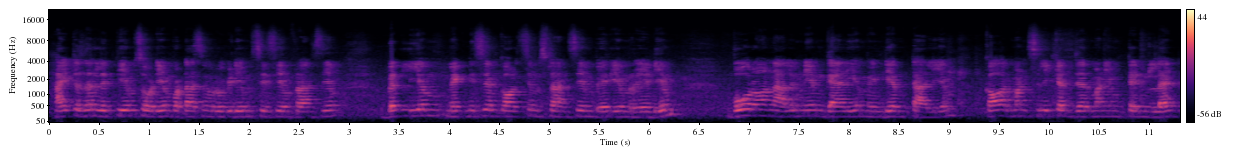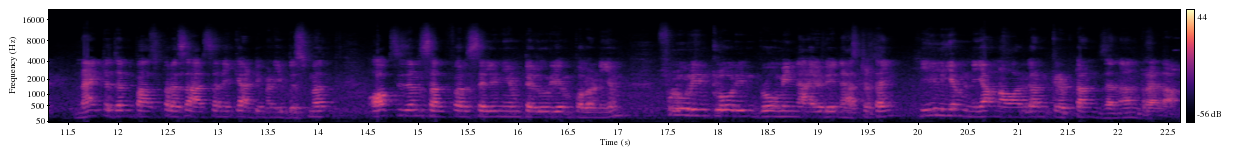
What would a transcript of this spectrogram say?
hydrogen, lithium, sodium, potassium, rubidium, cesium, francium, beryllium, magnesium, calcium, strontium, barium, radium, boron, aluminium, gallium, indium, thallium, carbon, silicon, germanium, tin, lead, nitrogen, phosphorus, arsenic, antimony, bismuth, oxygen, sulfur, selenium, tellurium, polonium, fluorine, chlorine, bromine, iodine, astatine, helium, neon, argon, krypton, xenon, radon.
